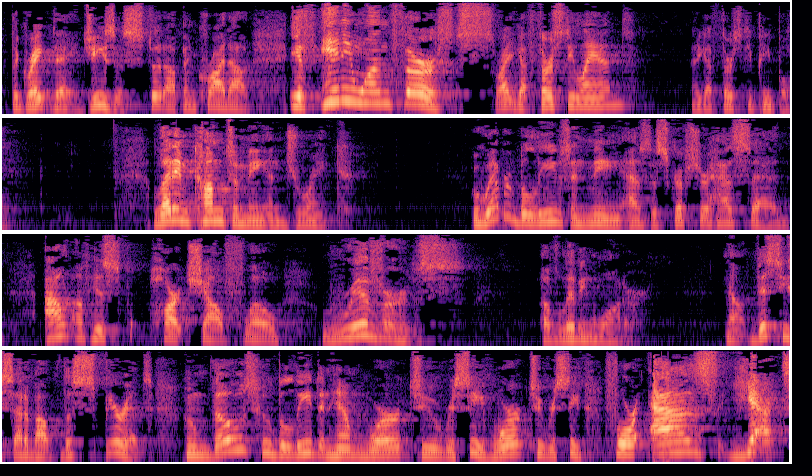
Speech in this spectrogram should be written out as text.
the great day, Jesus stood up and cried out, If anyone thirsts, right? You got thirsty land, and you got thirsty people. Let him come to me and drink. Whoever believes in me, as the scripture has said, out of his heart shall flow rivers of living water. Now, this he said about the Spirit, whom those who believed in him were to receive, were to receive. For as yet,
